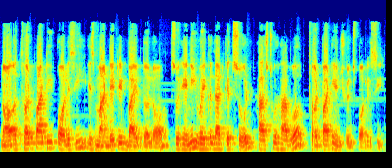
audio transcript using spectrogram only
Now, a third party policy is mandated by the law. So, any vehicle that gets sold has to have a third party insurance policy.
